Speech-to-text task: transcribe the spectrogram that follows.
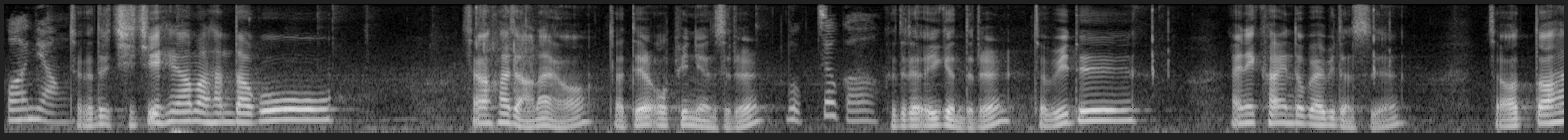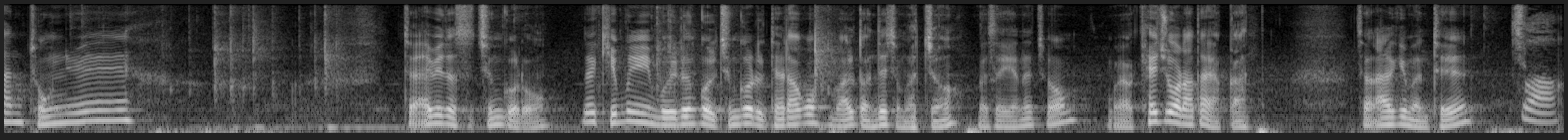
원형, 자, 그들이 지지해야만 한다고 생각하지 않아요. 자, their opinions를 목적어, 그들의 의견들을 자, with any kind of evidence. 자, 어떠한 종류의 자, evidence 증거로. 내 기분이 뭐 이런 걸 증거를 대라고 말도 안 되죠, 맞죠? 그래서 얘는 좀 뭐야 캐주얼하다 약간. 자, argument. 주어,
